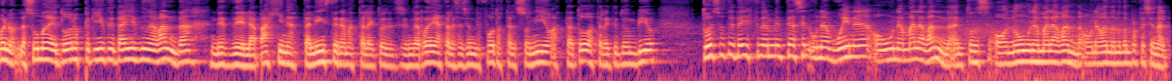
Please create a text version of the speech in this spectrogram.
bueno, la suma de todos los pequeños detalles de una banda, desde la página hasta el Instagram, hasta la actualización de redes, hasta la sesión de fotos, hasta el sonido, hasta todo, hasta la actitud en vivo, todos esos detalles finalmente hacen una buena o una mala banda, entonces, o no una mala banda, o una banda no tan profesional.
